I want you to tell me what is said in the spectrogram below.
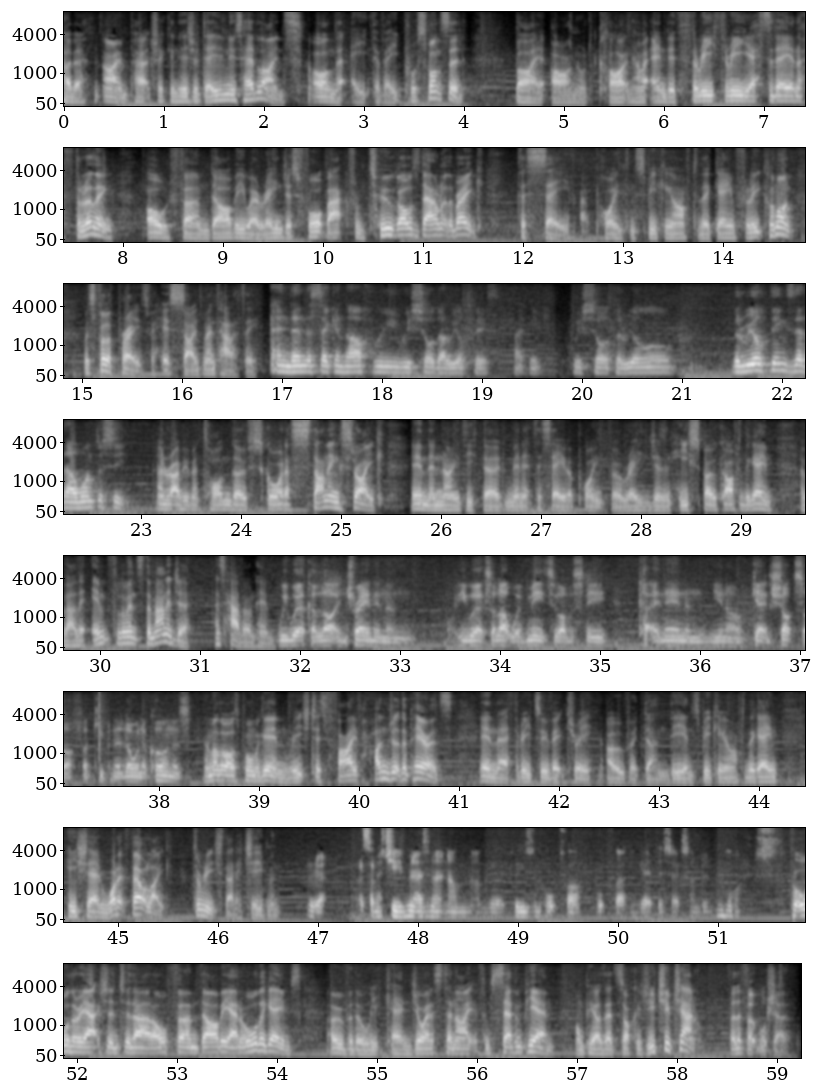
Hi there, I'm Patrick and here's your daily news headlines on the 8th of April, sponsored by Arnold Clark. Now it ended 3-3 yesterday in a thrilling Old Firm derby where Rangers fought back from two goals down at the break to save a point. And speaking after the game, Philippe Clement was full of praise for his side's mentality. And then the second half, we, we showed our real face, I think. We showed the real, the real things that I want to see and Rabbi Matondo scored a stunning strike in the 93rd minute to save a point for Rangers. And he spoke after the game about the influence the manager has had on him. We work a lot in training, and he works a lot with me to obviously cutting in and you know getting shots off and keeping it low in the corners. And Motherwell's Paul McGinn reached his 500th appearance in their 3-2 victory over Dundee. And speaking after the game, he shared what it felt like to reach that achievement. Yeah it's an achievement, isn't it? And I'm, I'm very pleased and hopeful, hopefully I can get to 600 more. For all the reaction to that Old Firm derby and all the games over the weekend, join us tonight from 7pm on PLZ Soccer's YouTube channel for the football show.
